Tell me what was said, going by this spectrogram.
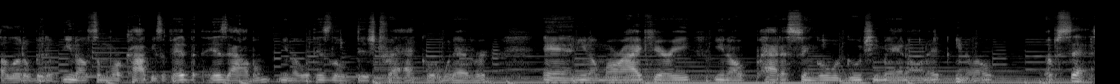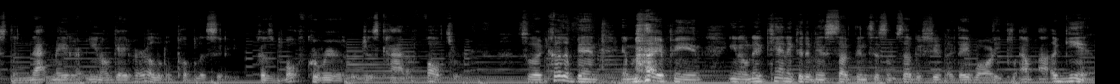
a little bit of, you know, some more copies of his, his album, you know, with his little diss track or whatever. And, you know, Mariah Carey, you know, had a single with Gucci Mane on it, you know, obsessed. And that made her, you know, gave her a little publicity because both careers were just kind of faltering. So it could have been, in my opinion, you know, Nick Cannon could have been sucked into some sucker shit like they've already played. Again,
